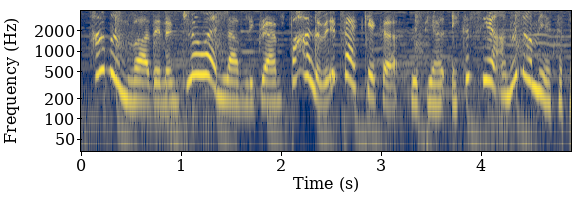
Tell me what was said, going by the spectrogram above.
හමන්වා දෙන ගලෝඇන් ලව්ලි ග්‍රෑම් පහලවේ පැක් එක රුපියල් එකසිය අනු නමයකට.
